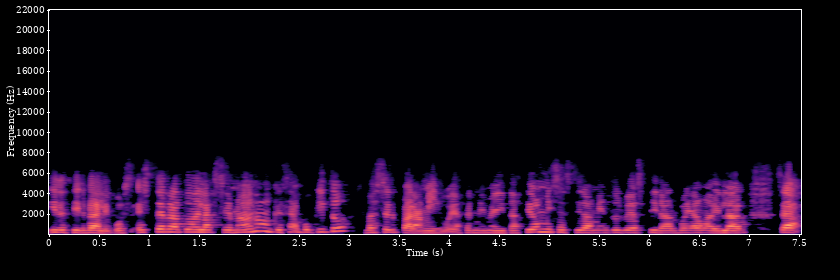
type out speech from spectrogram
y decir, dale, pues este rato de la semana, aunque sea poquito, va a ser para mí. Voy a hacer mi meditación, mis estiramientos, voy a estirar, voy a bailar. O sea,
